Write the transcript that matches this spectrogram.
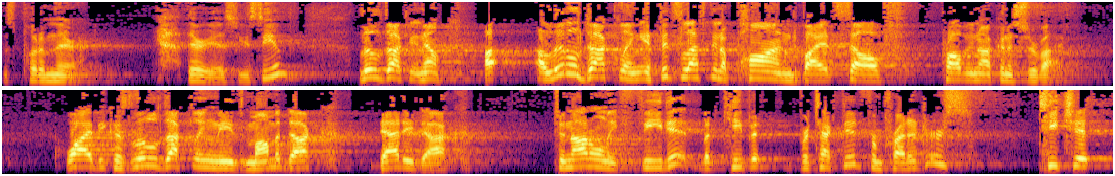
Let's put him there. Yeah, there he is. You see him? Little duckling. Now, a, a little duckling, if it's left in a pond by itself, probably not going to survive. Why? Because little duckling needs mama duck, daddy duck to not only feed it, but keep it protected from predators, teach it,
